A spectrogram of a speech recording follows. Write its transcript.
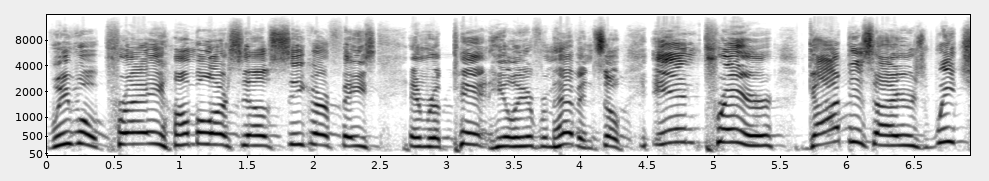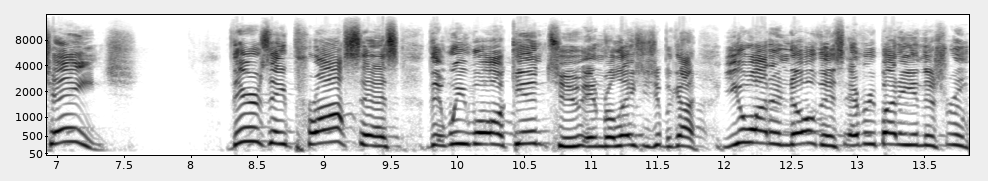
we will pray, humble ourselves, seek our face, and repent, he'll hear from heaven. So in prayer, God desires we change. There's a process that we walk into in relationship with God. You ought to know this. Everybody in this room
